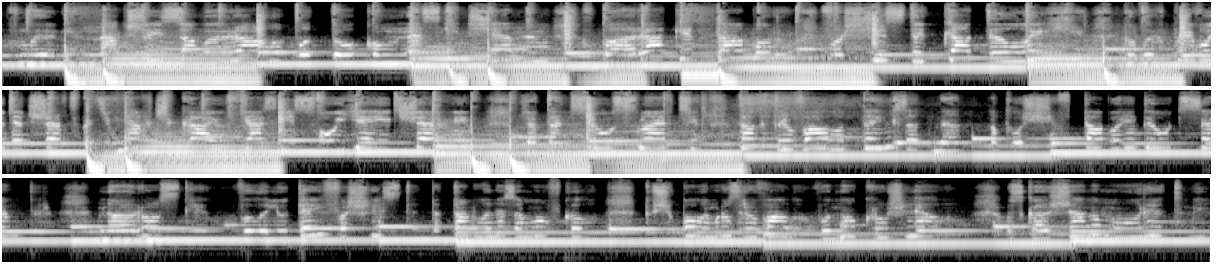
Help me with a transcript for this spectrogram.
В мир інакший забирало потоком нескінченним. В бараки табору, фашисти кати лихі, нових приводять жертв в катівнях чекають в'язні своєї черги. Для танцю смерті. Так тривало день за днем. На площі в таборі, де у центр на розстріл вели людей фашисти, та там не замовкало, душі болем розривало, воно кружляло у скаженому ритмі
